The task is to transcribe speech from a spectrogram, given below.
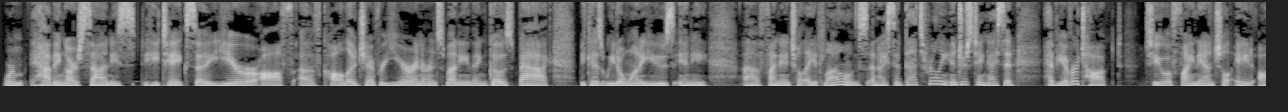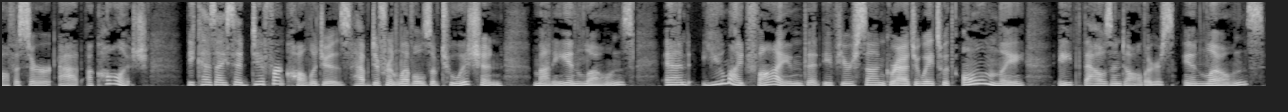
we're having our son. He's he takes a year off of college every year and earns money, and then goes back because we don't want to use any uh, financial aid loans. And I said, that's really interesting. I said, have you ever talked to a financial aid officer at a college because I said different colleges have different levels of tuition money and loans. And you might find that if your son graduates with only $8,000 in loans,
